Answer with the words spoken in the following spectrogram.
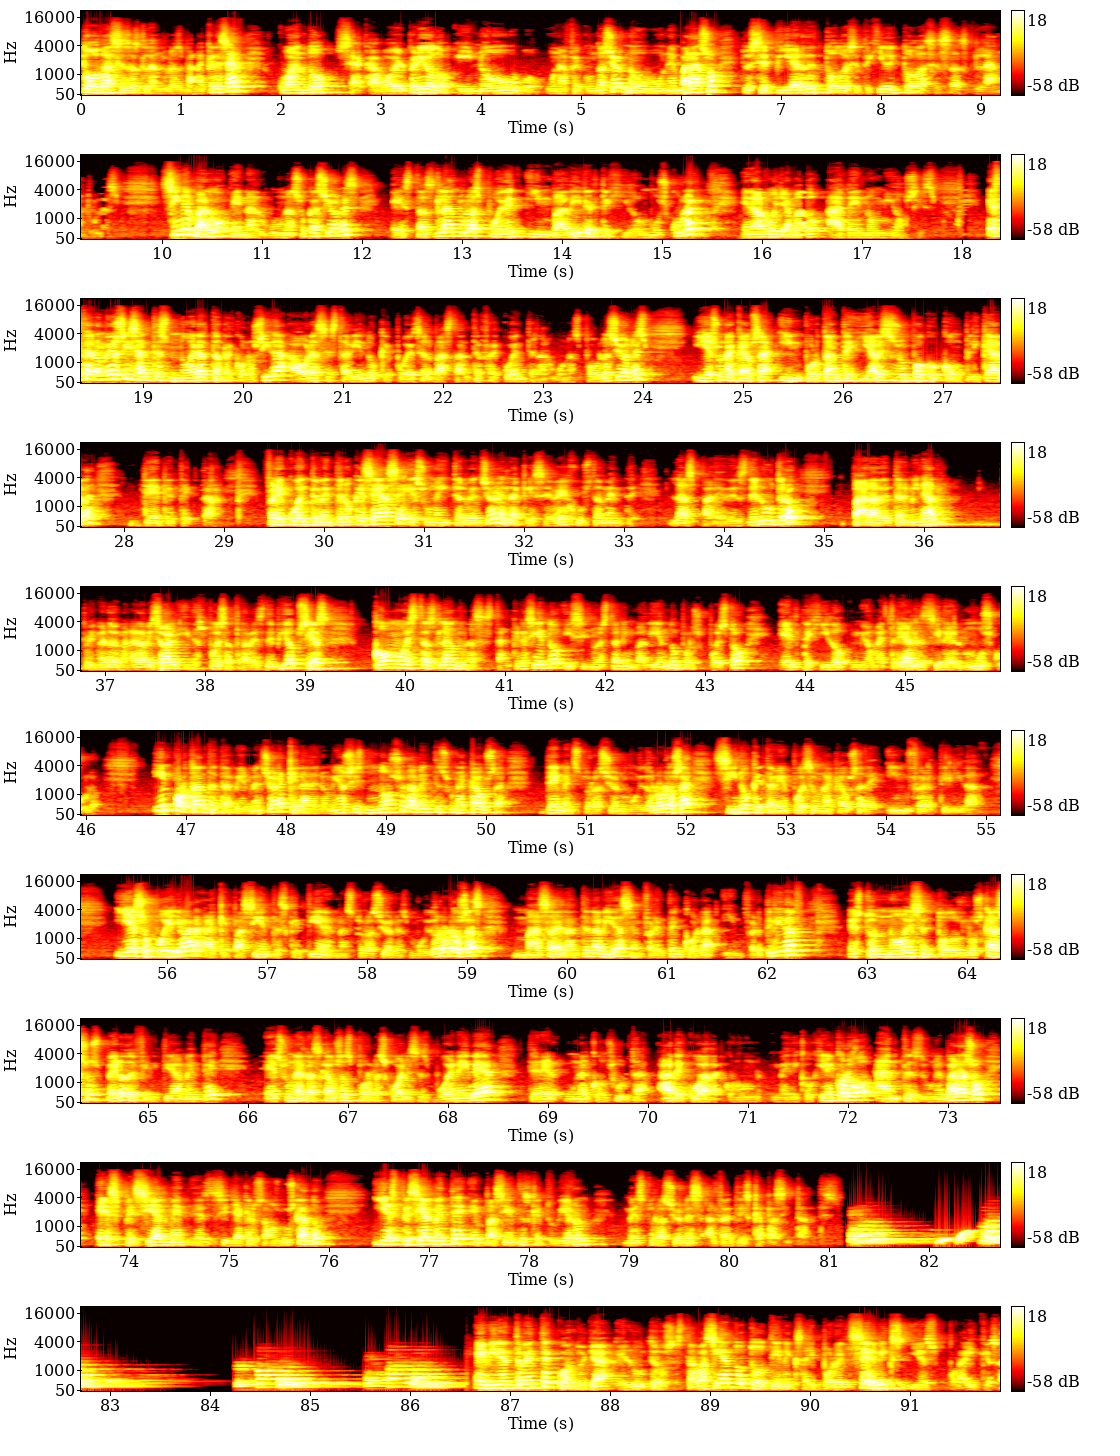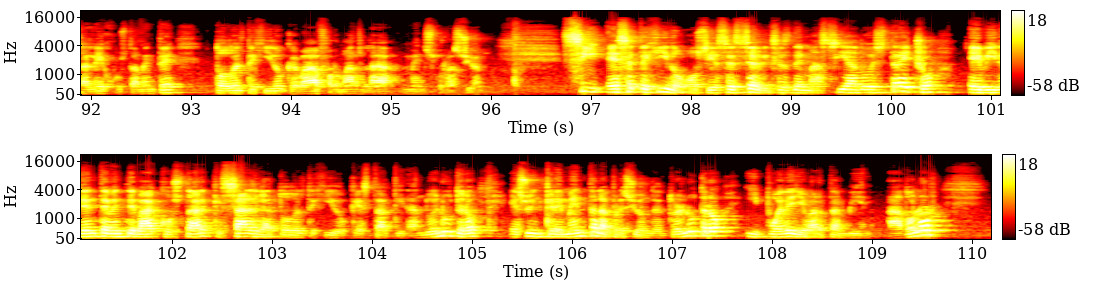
todas esas glándulas van a crecer. Cuando se acabó el periodo y no hubo una fecundación, no hubo un embarazo, entonces se pierde todo ese tejido y todas esas glándulas. Sin embargo, en algunas ocasiones, estas glándulas pueden invadir el tejido muscular en algo llamado adenomiosis. Esta adenomiosis antes no era tan reconocida, ahora se está viendo que puede ser bastante frecuente en algunas poblaciones y es una causa importante y a veces un poco complicada de detectar. Frecuentemente lo que se hace es una intervención en la que se ve justamente las paredes del útero para determinar, primero de manera visual y después a través de biopsias, cómo estas glándulas están creciendo y si no están invadiendo, por supuesto, el tejido miometrial, es decir, el músculo. Importante también mencionar que la adenomiosis no solamente es una causa de menstruación muy dolorosa, sino que también puede ser una causa de infertilidad. Y eso puede llevar a que pacientes que tienen menstruaciones muy dolorosas más adelante en la vida se enfrenten con la infertilidad. Esto no es en todos los casos, pero definitivamente es una de las causas por las cuales es buena idea tener una consulta adecuada con un médico ginecólogo antes de un embarazo, especialmente, es decir, ya que lo estamos buscando, y especialmente en pacientes que tuvieron menstruaciones altamente discapacitantes. Evidentemente, cuando ya el útero se está vaciando, todo tiene que salir por el cervix y es por ahí que sale justamente todo el tejido que va a formar la menstruación. Si ese tejido o si ese cervix es demasiado estrecho, evidentemente va a costar que salga todo el tejido que está tirando el útero. Eso incrementa la presión dentro del útero y puede llevar también a dolor.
